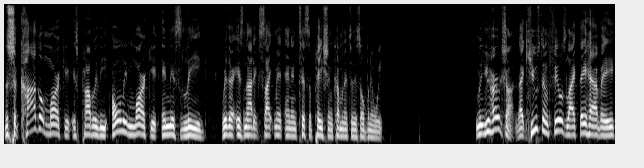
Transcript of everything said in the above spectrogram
the Chicago market is probably the only market in this league where there is not excitement and anticipation coming into this opening week. You heard Sean. Like Houston feels like they have a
